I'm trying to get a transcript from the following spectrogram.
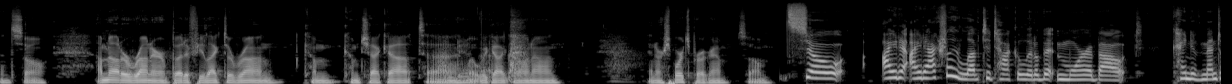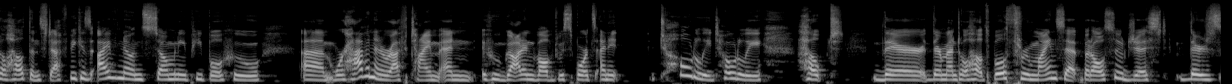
And so, I'm not a runner, but if you like to run, come come check out uh, I'm doing what we got going on in our sports program. So So I'd I'd actually love to talk a little bit more about kind of mental health and stuff because I've known so many people who um, were having a rough time and who got involved with sports and it totally totally helped their their mental health both through mindset but also just there's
